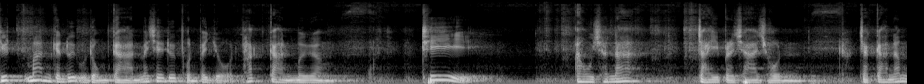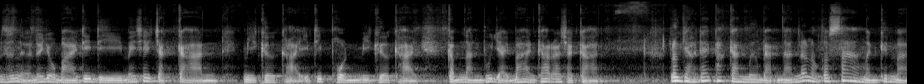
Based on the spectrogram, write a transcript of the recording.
ยึดมั่นกันด้วยอุดมการไม่ใช่ด้วยผลประโยชน์พรรคการเมืองที่เอาชนะ ใจประชาชน จากการนำเสนอนโยบายที่ดี ไม่ใช่จากการมีเครือข่ายอิทธิพล มีเครือข่ายกำนันผู้ใหญ่บ้านข้าราชการ เราอยากได้พรรคการเมืองแบบนั้น แล้วเราก็สร้างมันขึ้นมา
